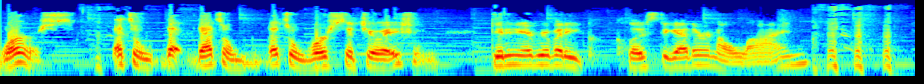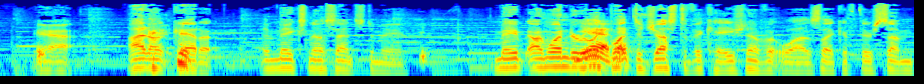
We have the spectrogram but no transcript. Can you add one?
worse that's a that, that's a that's a worse situation getting everybody close together in a line Yeah, I don't get it. It makes no sense to me. Maybe I wonder Yeah, like what the justification of it was. Like if there's some,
